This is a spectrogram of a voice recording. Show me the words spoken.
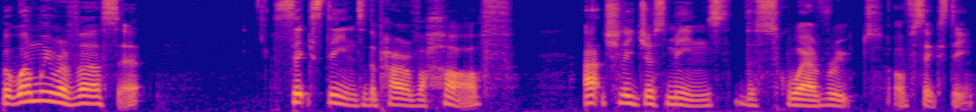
But when we reverse it, 16 to the power of a half actually just means the square root of 16.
